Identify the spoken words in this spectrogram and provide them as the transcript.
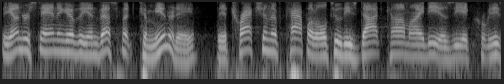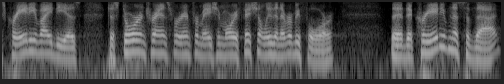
the understanding of the investment community, the attraction of capital to these dot-com ideas, the, these creative ideas to store and transfer information more efficiently than ever before, the, the creativeness of that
